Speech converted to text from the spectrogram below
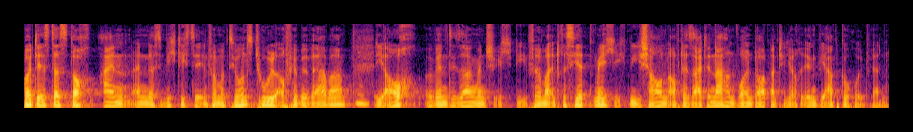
Heute ist das doch ein, ein das wichtigste Informationstool auch für Bewerber, mhm. die auch, wenn sie sagen, Mensch, ich, die Firma interessiert mich, die schauen auf der Seite nach und wollen dort natürlich auch irgendwie abgeholt werden.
